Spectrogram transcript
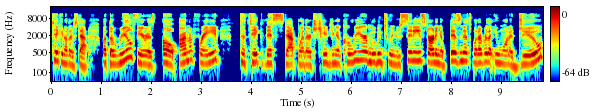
take another step. But the real fear is oh i'm afraid to take this step whether it's changing a career moving to a new city starting a business whatever that you want to do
